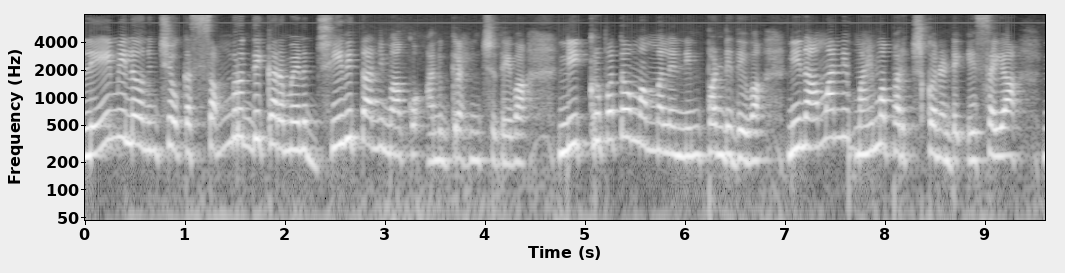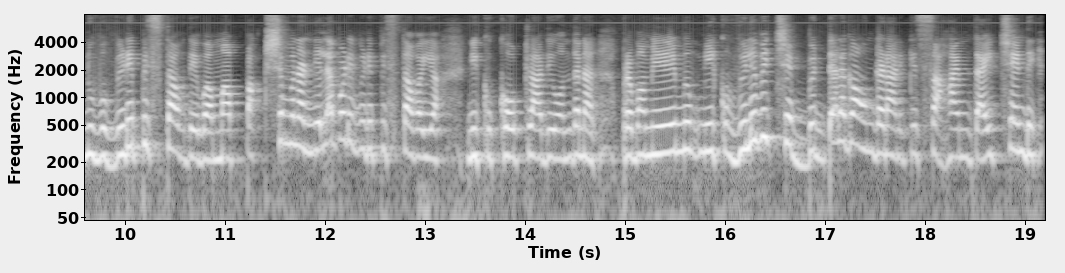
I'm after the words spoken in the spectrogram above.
లేమిలో నుంచి ఒక సమృద్ధికరమైన జీవితాన్ని మాకు అనుగ్రహించు దేవా. నీ కృపతో మమ్మల్ని నింపండి దేవా. నీ నామాన్ని మహిమపరుచుకోనండి. ఎసయ నువ్వు విడిపిస్తావు దేవా. మా పక్షమున నిలబడి విడిపిస్తావయ్యా. నీకు కోట్లాది వందనాలు. ప్రభ మేము మీకు విలువిచ్చే బిడ్డలుగా ఉండడానికి సహాయం దయచేయండి.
